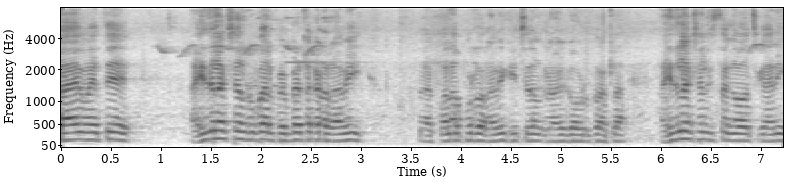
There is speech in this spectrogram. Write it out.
గాయం అయితే ఐదు లక్షల రూపాయలు పెంపెట్లక్కడ రవి ఆ, కొల్లాపూర్లో రవికి ఇచ్చినాం రవి గౌడ్కు అట్లా ఐదు లక్షలు ఇస్తాం కావచ్చు కానీ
